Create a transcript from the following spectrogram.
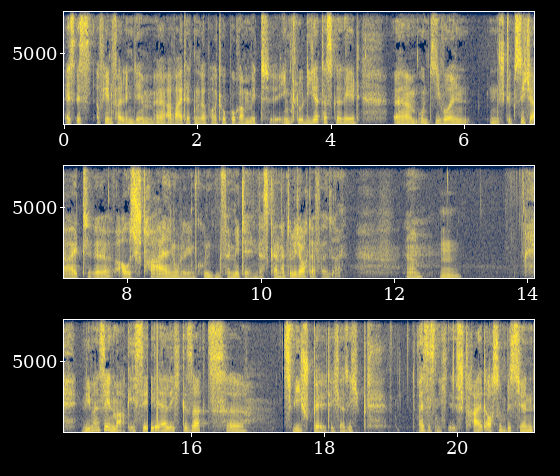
Es ist auf jeden Fall in dem äh, erweiterten Reparaturprogramm mit inkludiert das Gerät ähm, und sie wollen ein Stück Sicherheit äh, ausstrahlen oder dem Kunden vermitteln. Das kann natürlich auch der Fall sein. Ja. Hm. Wie man sehen mag. Ich sehe ehrlich gesagt äh, zwiespältig. Also ich weiß es nicht. Es strahlt auch so ein bisschen.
